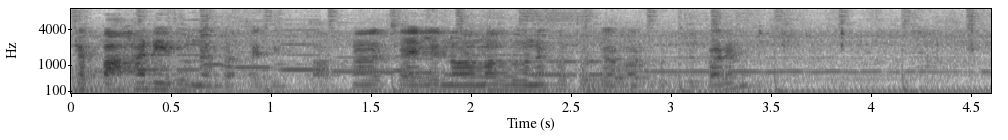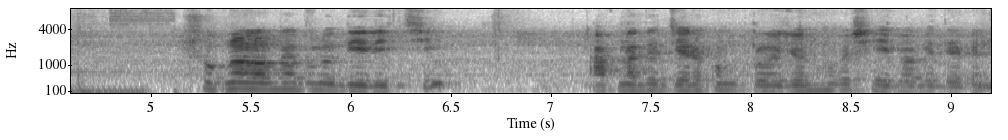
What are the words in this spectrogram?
এটা পাহাড়ি ধনে পাতা কিন্তু। আপনারা চাইলে নর্মাল ধনে পাতা ব্যবহার করতে পারেন। শুকনো লঙ্কাগুলো দিয়ে দিচ্ছি। আপনাদের যেরকম প্রয়োজন হবে সেইভাবে দেবেন।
